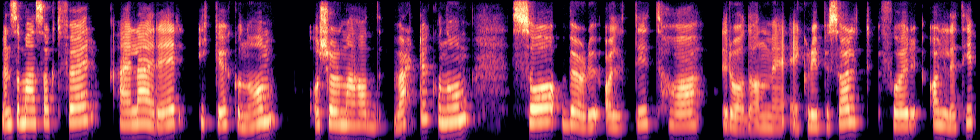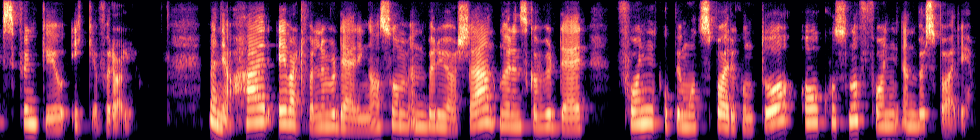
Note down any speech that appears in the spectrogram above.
Men som jeg har sagt før, jeg er lærer, ikke økonom, og selv om jeg hadde vært økonom, så bør du alltid ta rådene med ei klype salt, for alle tips funker jo ikke for alle. Men ja, her er i hvert fall noen vurderinger som en bør gjøre seg når en skal vurdere fond opp imot sparekonto, og hvilke fond en bør spare i.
